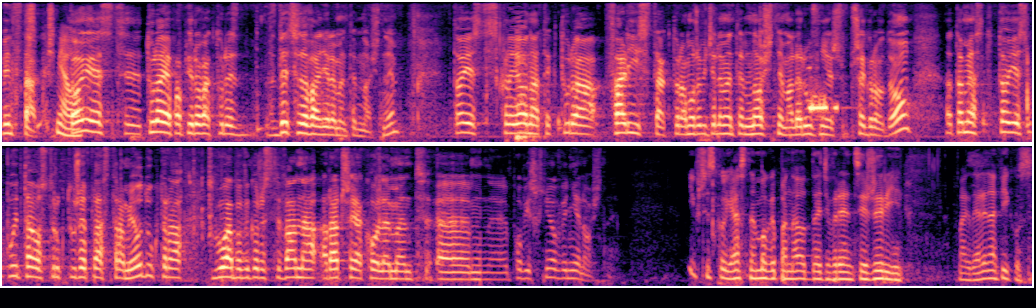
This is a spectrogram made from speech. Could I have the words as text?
Więc tak, Śmiało. to jest y, tuleja papierowa, która jest zdecydowanie elementem nośnym. To jest sklejona tektura falista, która może być elementem nośnym, ale również przegrodą. Natomiast to jest płyta o strukturze plastra miodu, która byłaby wykorzystywana raczej jako element em, powierzchniowy, nienośny. I wszystko jasne, mogę pana oddać w ręce jury. Magdalena Fikus.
